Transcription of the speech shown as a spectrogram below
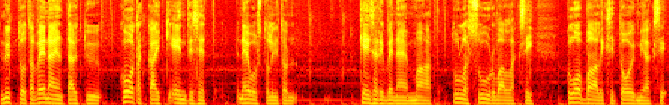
nyt tuota Venäjän täytyy koota kaikki entiset Neuvostoliiton keisari Venäjän maat tulla suurvallaksi, globaaliksi toimijaksi.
